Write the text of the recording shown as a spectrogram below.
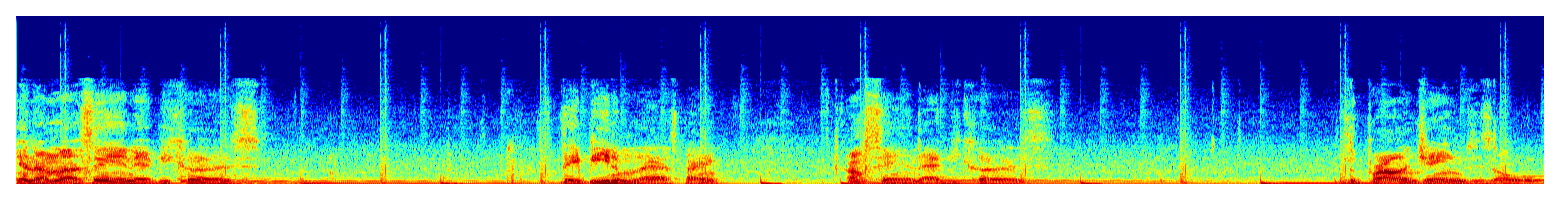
And I'm not saying that because they beat them last night. I'm saying that because LeBron James is old,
